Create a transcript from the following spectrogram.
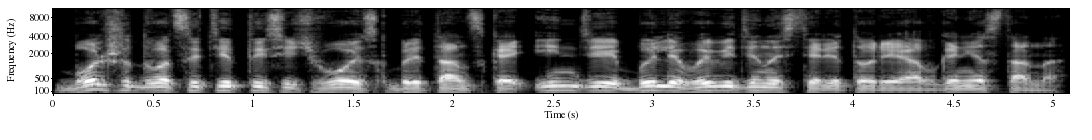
больше 20 тысяч войск Британской Индии были выведены с территории Афганистана.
